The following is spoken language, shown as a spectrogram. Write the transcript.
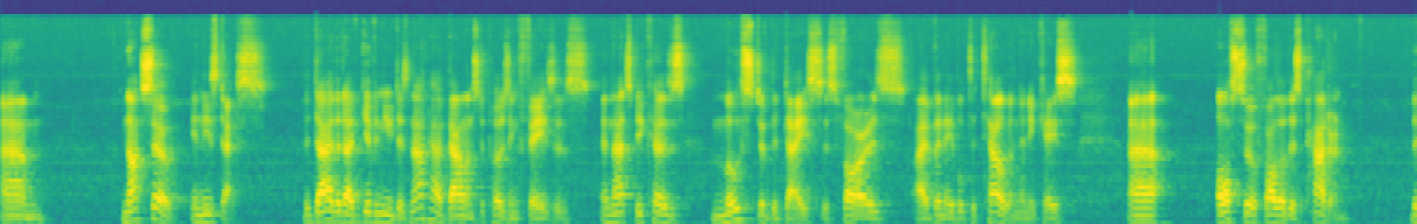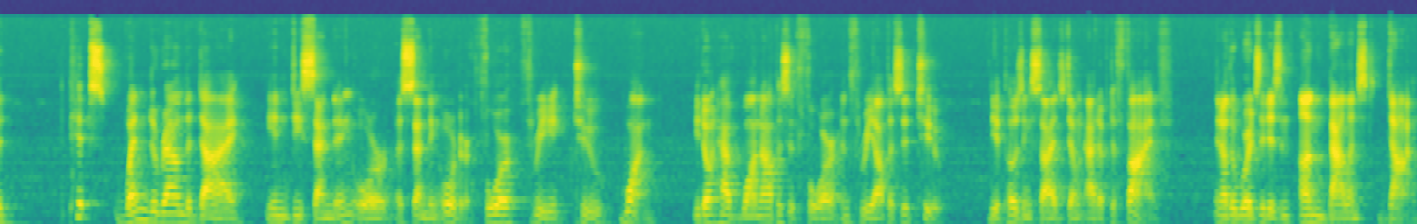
Um, not so in these dice. The die that I've given you does not have balanced opposing phases, and that's because most of the dice, as far as I've been able to tell in any case, uh, also follow this pattern. The pips wend around the die in descending or ascending order 4, 3, 2, 1. You don't have 1 opposite 4 and 3 opposite 2. The opposing sides don't add up to 5. In other words, it is an unbalanced die.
